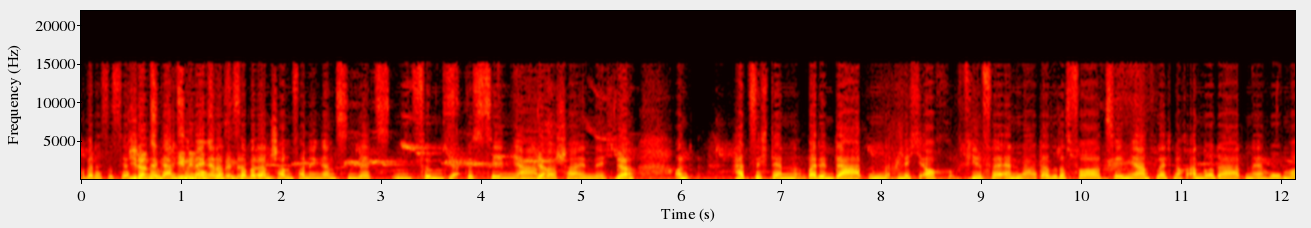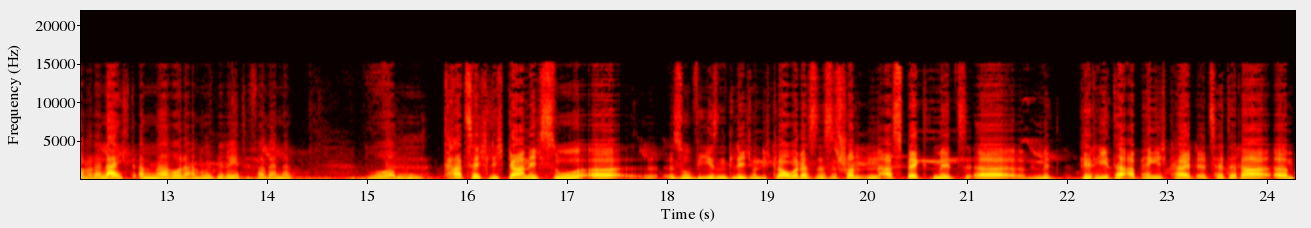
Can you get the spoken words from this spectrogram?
Aber das ist ja schon eine ganze Training Menge. Das ist aber dann schon von den ganzen letzten fünf ja. bis zehn Jahren ja. wahrscheinlich. Ne? Ja. Und hat sich denn bei den Daten nicht auch viel verändert? Also dass vor zehn Jahren vielleicht noch andere Daten erhoben wurden oder leicht andere oder andere Geräte verwendet wurden? Tatsächlich gar nicht so, äh, so wesentlich. Und ich glaube, dass, das ist schon ein Aspekt mit, äh, mit Geräteabhängigkeit etc. Ähm,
